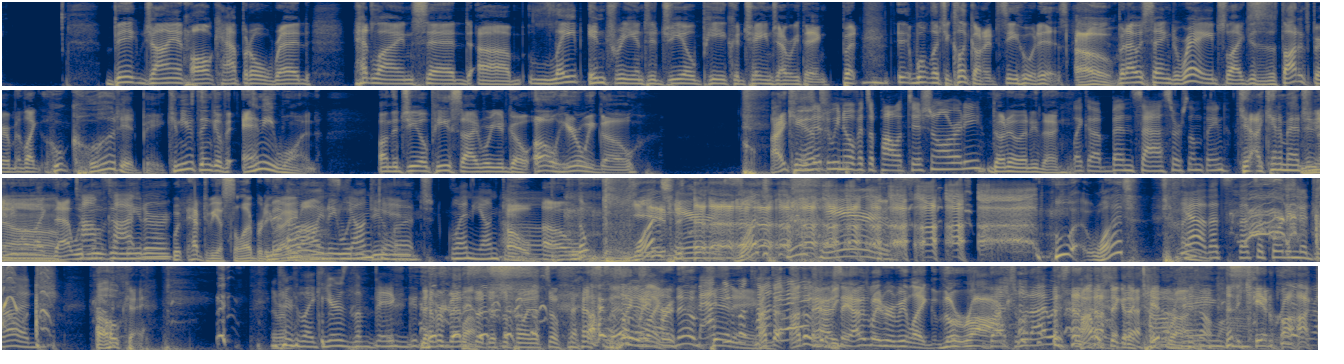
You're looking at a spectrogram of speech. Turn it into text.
big giant all capital red headline said uh, late entry into GOP could change everything, but it won't let you click on it to see who it is. Oh. But I was saying to Rage, like, just as a thought experiment, like, who could it be? Can you think of anyone on the GOP side where you'd go, oh, here we go? I can't. it, do we know if it's a politician already? Don't know anything. Like a Ben Sasse or something? Yeah, I can't imagine anyone like that would Tom move the Cotton? meter. Would have to be a celebrity, Mitt right? Romney oh, wouldn't do much. Glenn Youngkin. Oh. Oh, No. Who What? cares? What? Who cares? Who? What? Yeah, that's that's according to Drudge. Oh, okay. They're like, here's the big. Never been so disappointed so fast. I was like, like- for- no Matthew kidding. McConaughey? I thought- I thought was I was, be- saying, I was waiting for it to be like The Rock. That's what I was thinking. I was thinking of Kid Rock. Hanks, Kid Rock.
